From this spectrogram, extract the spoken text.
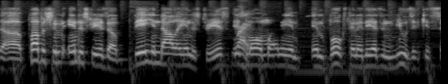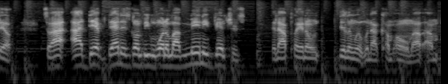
the uh, publishing industry is a billion dollar industry. It's, it's right. more money in, in books than it is in music itself So I, I def, that is going to be one of my many ventures that I plan on dealing with when I come home. I, I'm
